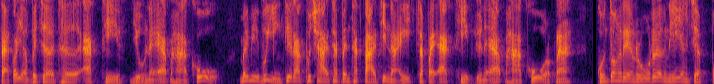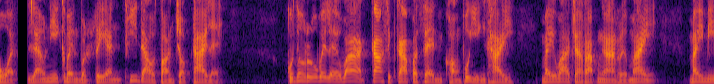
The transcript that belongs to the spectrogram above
แต่ก็ยังไปเจอเธอแอคทีฟอยู่ในแอปหาคู่ ไม่มีผู้หญิงที่รักผู้ชายแทบเป็นแทบตายที่ไหนจะไปแอคทีฟอยู่ในแอปหาคู่หรอกนะ คุณต้องเรียนรู้เรื่องนี้อย่างเจ็บปวด แล้วนี่ก็เป็นบทเรียนที่เดาตอนจบได้เลย คุณต้องรู้ไว้เลยว่า 99%ของผู้หญิงไทย ไม่ว่าจะรับงานหรือไม่ ไม่มี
